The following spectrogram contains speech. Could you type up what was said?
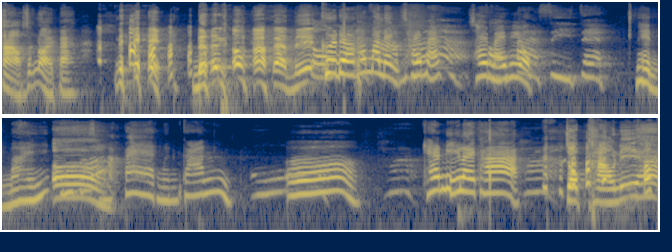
ข่าวสักหน่อยไปนี่ เดินเข้ามาแบบนี้ คือเดินเข้ามาเล็งใช่ไหมใช่ไหมพี่หยกสองแปดสี่เจ็ดเห็นไหมเออ สองแปดเหมือนกันโอ้เออค่ะ แค่นี้เลยค่ะค่ะ จบข่าวนี้ฮะ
